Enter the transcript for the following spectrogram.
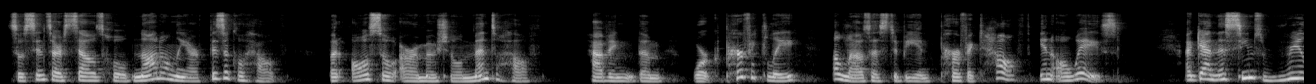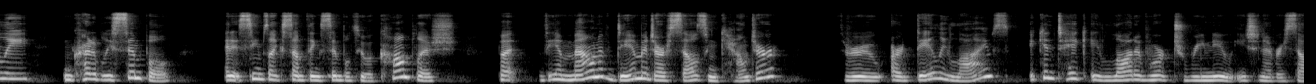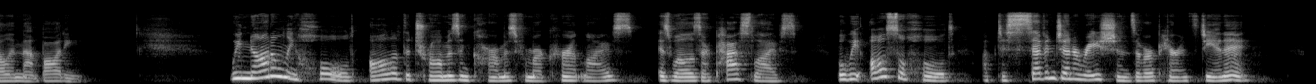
So, since our cells hold not only our physical health, but also our emotional and mental health, having them work perfectly allows us to be in perfect health in all ways. Again, this seems really incredibly simple, and it seems like something simple to accomplish, but the amount of damage our cells encounter through our daily lives it can take a lot of work to renew each and every cell in that body. We not only hold all of the traumas and karmas from our current lives, as well as our past lives, but we also hold up to seven generations of our parents' DNA.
